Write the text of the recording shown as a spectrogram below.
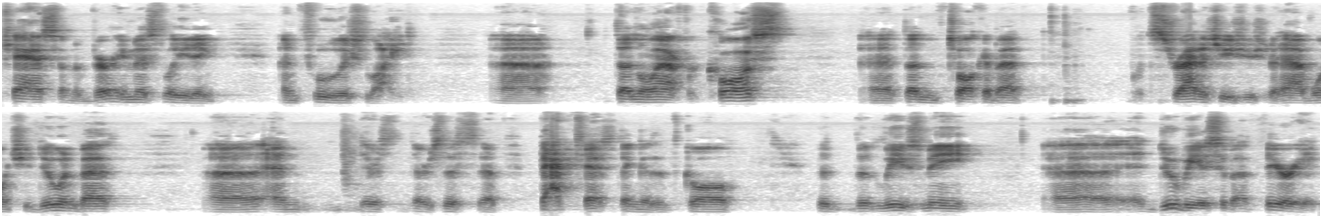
cast in a very misleading and foolish light. Uh, doesn't allow for costs. Uh, it doesn't talk about what strategies you should have once you do invest. Uh, and there's there's this uh, back testing, as it's called, that, that leaves me uh, dubious about theory.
